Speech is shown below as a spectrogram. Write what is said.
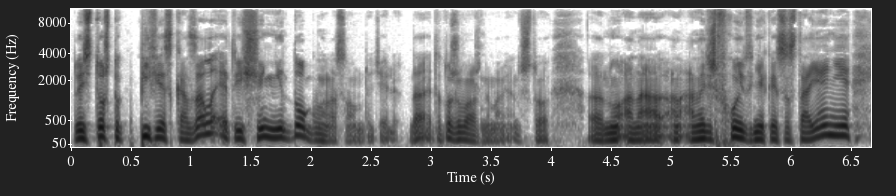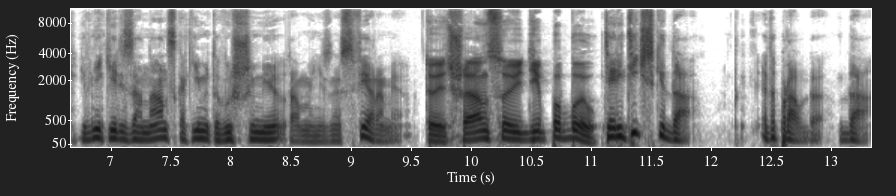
То есть то, что Пифия сказала, это еще не догма на самом деле, да, это тоже важный момент, что, э, ну, она, она лишь входит в некое состояние и в некий резонанс с какими-то высшими, там, я не знаю, сферами сферами. То есть шанс у Эдипа был? Теоретически да. Это правда, да,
